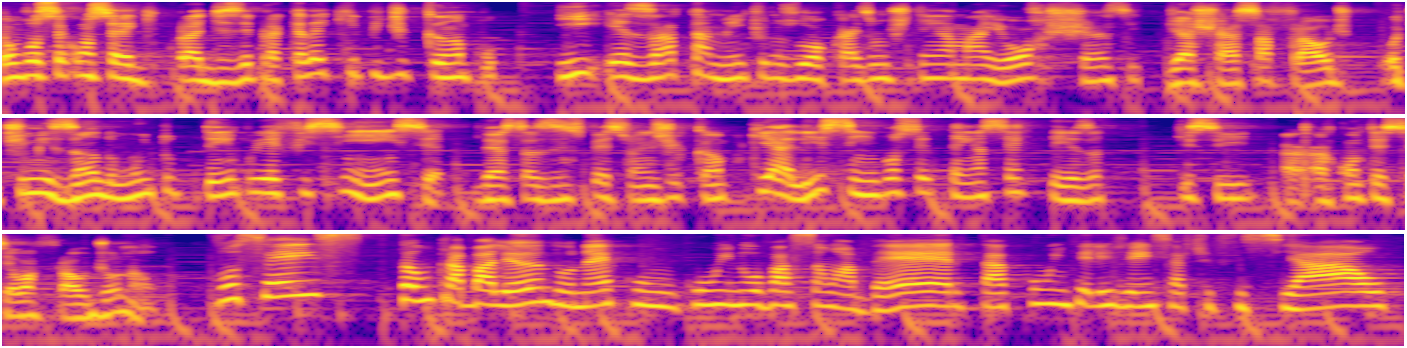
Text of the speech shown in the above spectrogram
Então você consegue para dizer para aquela equipe de campo ir exatamente nos locais onde tem a maior chance de achar essa fraude, otimizando muito tempo e eficiência dessas inspeções de campo, que ali sim você tem a certeza que se aconteceu a fraude ou não. Vocês estão trabalhando né, com, com inovação aberta, com inteligência artificial.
